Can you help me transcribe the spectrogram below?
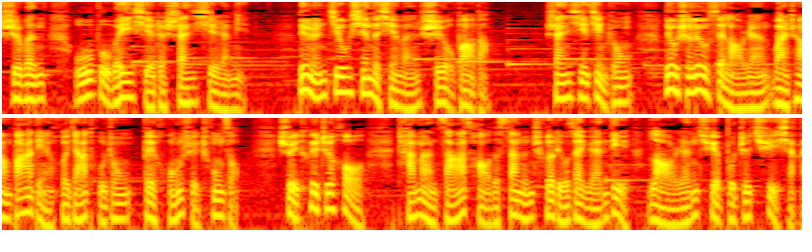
失温无不威胁着山西人民。令人揪心的新闻时有报道：山西晋中六十六岁老人晚上八点回家途中被洪水冲走，水退之后，缠满杂草的三轮车留在原地，老人却不知去向。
